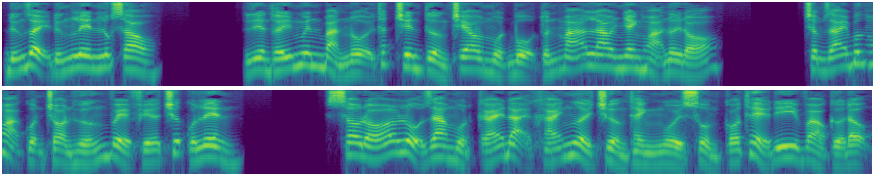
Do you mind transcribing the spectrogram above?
Đứng dậy đứng lên lúc sau. Liền thấy nguyên bản nội thất trên tường treo một bộ tuấn mã lao nhanh họa nơi đó. Chậm rãi bức họa cuộn tròn hướng về phía trước cuốn lên. Sau đó lộ ra một cái đại khái người trưởng thành ngồi xổm có thể đi vào cửa động.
